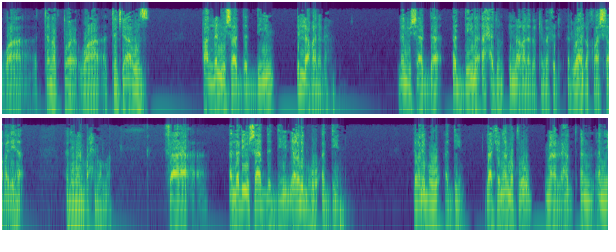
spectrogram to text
والتنطع والتجاوز. قال لن يشاد الدين إلا غلبه لن يشاد الدين أحد إلا غلبه كما في الرواية الأخرى أشار إليها الإمام رحمه الله. فالذي يشاد الدين يغلبه الدين يغلبه الدين. لكن المطلوب مع العبد أن أن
